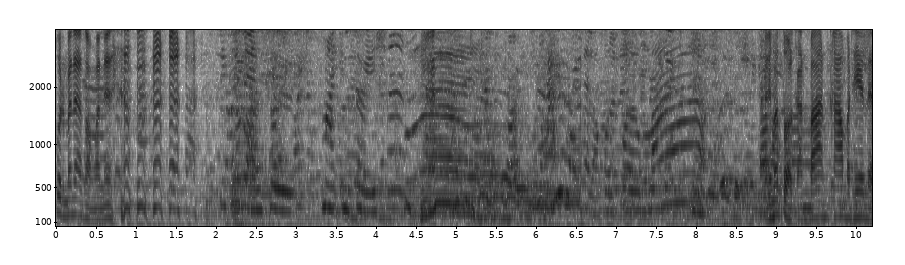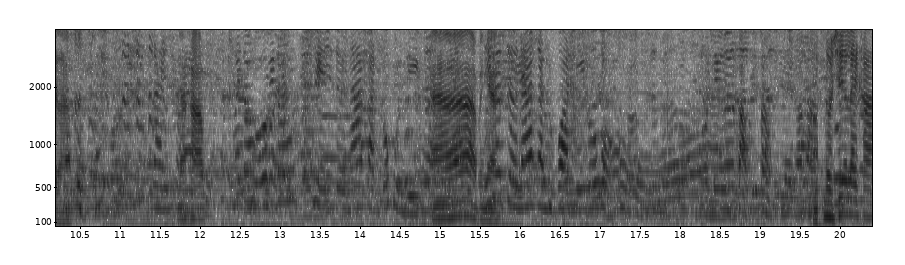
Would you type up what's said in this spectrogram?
คุณไม่ได้สองคนเนี่ย พี่แอนคือ my inspiration แต่ละคนเฟิร์มมากอันนี้มาตรวจการบ้านข้ามประเทศเลยนะใช่ใช่นะครับไม่ต้องไม่ต้องเทรนเจอหน้ากันก็คุณดีค่ะอ่าเป็นไงถ้าเจอหน้ากันทุกวันนี้ก็บอกโอ้โห เดินสับสับๆเลยนะคะหนูชื่ออะไรคะ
